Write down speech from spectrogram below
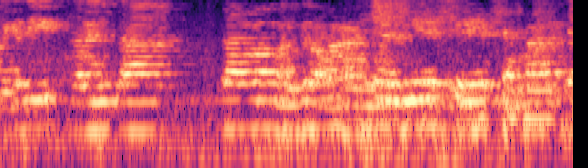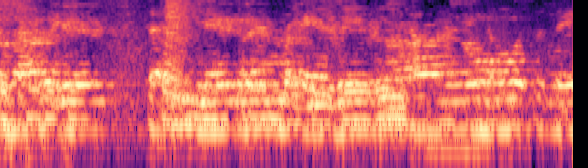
జగదీశ్వరంత సర్వమంగళమాంగళ్యే శ్రీ సమర్థ సాధకే సంజ్ఞే త్ర్యంబకే దేవి నమోస్తుతే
